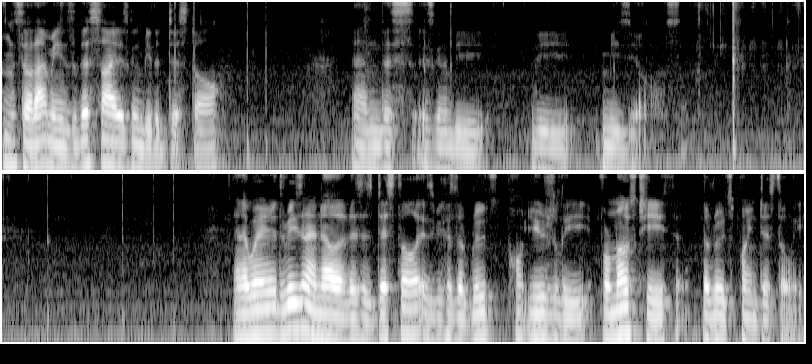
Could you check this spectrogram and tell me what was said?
And so that means this side is going to be the distal and this is going to be the mesial. And the way the reason I know that this is distal is because the roots point usually for most teeth the roots point distally.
